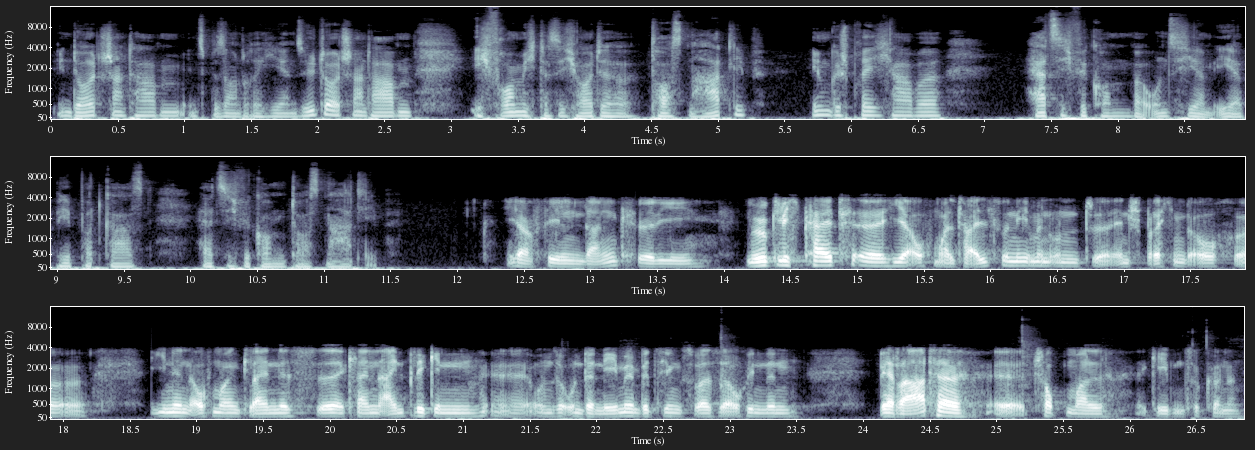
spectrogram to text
in Deutschland haben, insbesondere hier in Süddeutschland haben. Ich freue mich, dass ich heute Thorsten Hartlieb im Gespräch habe. Herzlich willkommen bei uns hier im ERP-Podcast. Herzlich willkommen, Thorsten Hartlieb. Ja, vielen Dank für die Möglichkeit, äh, hier auch mal teilzunehmen und äh, entsprechend auch äh, Ihnen auch mal ein kleines, kleinen Einblick in unser Unternehmen beziehungsweise auch in den Beraterjob mal geben zu können.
